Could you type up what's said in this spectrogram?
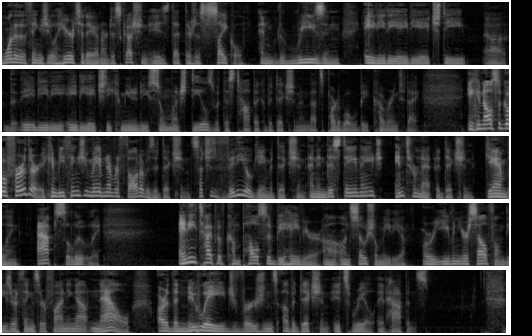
one of the things you'll hear today on our discussion is that there's a cycle, and the reason ADD, ADHD, uh, the ADD, ADHD community so much deals with this topic of addiction, and that's part of what we'll be covering today. It can also go further. It can be things you may have never thought of as addiction, such as video game addiction, and in this day and age, internet addiction, gambling. Absolutely any type of compulsive behavior uh, on social media or even your cell phone these are things they're finding out now are the new age versions of addiction. It's real. It happens.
